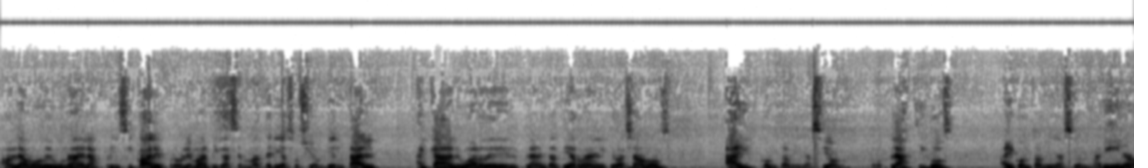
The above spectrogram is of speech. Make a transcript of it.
hablamos de una de las principales problemáticas en materia socioambiental. A cada lugar del planeta Tierra en el que vayamos hay contaminación por plásticos, hay contaminación marina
